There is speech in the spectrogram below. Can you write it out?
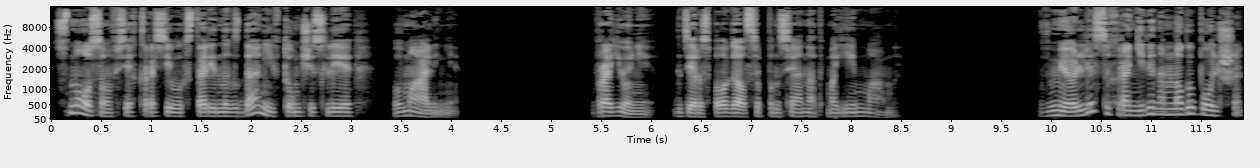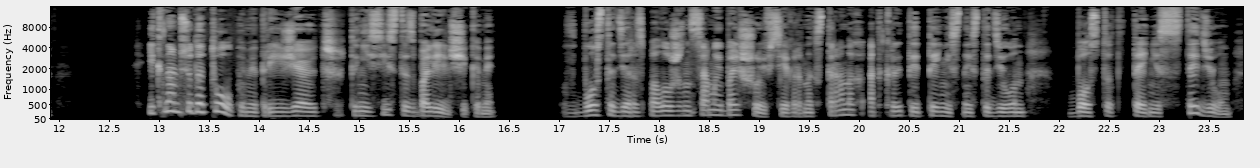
сносом всех красивых старинных зданий, в том числе в Малине, в районе, где располагался пансионат моей мамы. В Мёлле сохранили намного больше. И к нам сюда толпами приезжают теннисисты с болельщиками. В Бостоде расположен самый большой в северных странах открытый теннисный стадион Бостон Теннис Стадиум —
